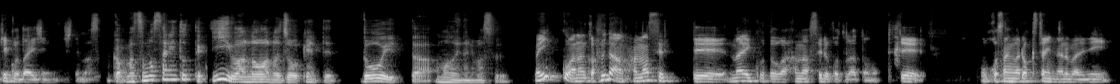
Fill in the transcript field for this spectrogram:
結構大事にしてます。松本さんにとっていいワンのワンの条件ってどういったものになります？まあ、1個はなんか普段話せてないことが話せることだと思ってて、お子さんが6歳になるまでに、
